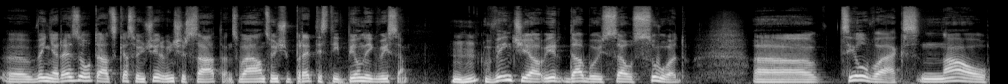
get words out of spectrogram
viņa rezultāts, kas viņš ir, viņš ir sātans, vēlams, viņš ir pretestība pilnīgi visam. Mm -hmm. Viņš jau ir dabūjis savu sodu. Uh, cilvēks nav,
